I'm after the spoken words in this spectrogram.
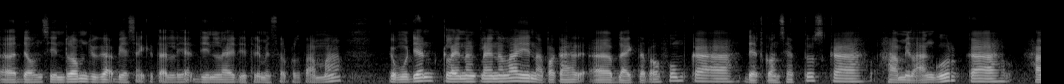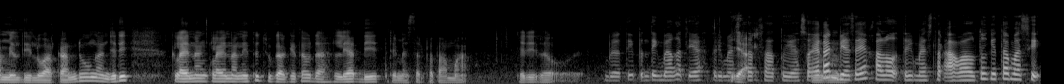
Eh, Down syndrome juga biasanya kita lihat dinilai di trimester pertama. Kemudian kelainan-kelainan lain, apakah uh, blighted ovum kah, dead conceptus kah, hamil anggur kah, hamil di luar kandungan. Jadi kelainan-kelainan itu juga kita udah lihat di trimester pertama. Jadi itu Berarti penting banget ya trimester Ya. 1 ya. Soalnya kan biasanya kalau trimester awal tuh kita masih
